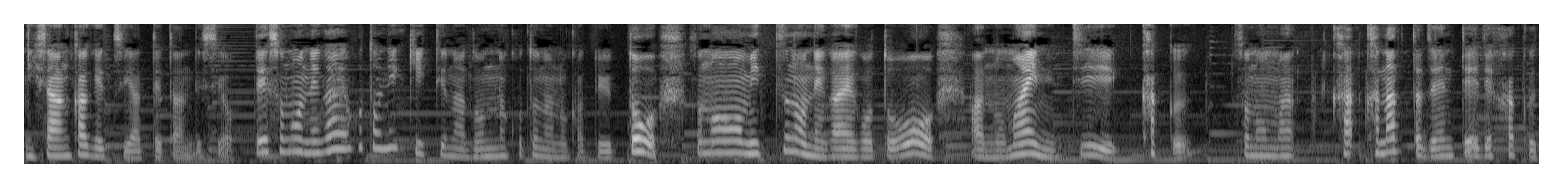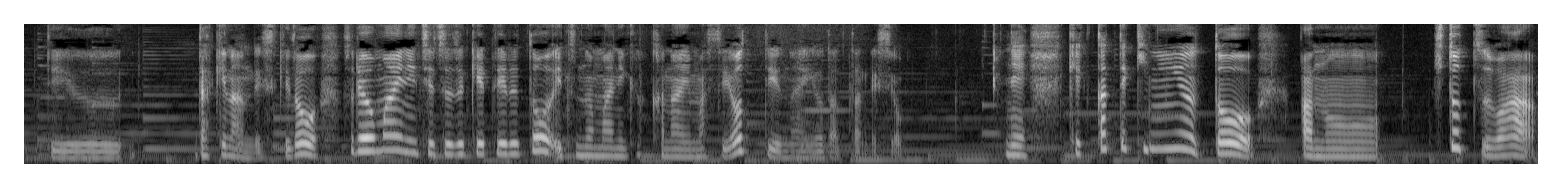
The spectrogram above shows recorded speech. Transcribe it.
2、3ヶ月やってたんですよ。で、その願い事日記っていうのはどんなことなのかというと、その3つの願い事を、あの、毎日書く、そのま、か、叶った前提で書くっていうだけなんですけど、それを毎日続けてるといつの間にか叶いますよっていう内容だったんですよ。で、結果的に言うと、あの、一つは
